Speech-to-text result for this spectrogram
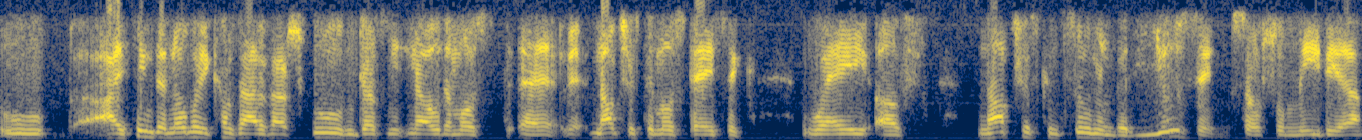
I think that nobody comes out of our school who doesn't know the most, uh, not just the most basic way of not just consuming but using social media,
